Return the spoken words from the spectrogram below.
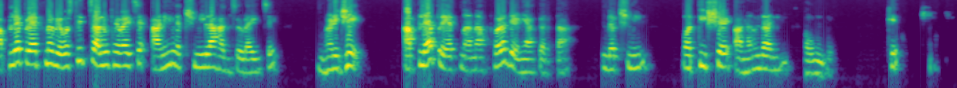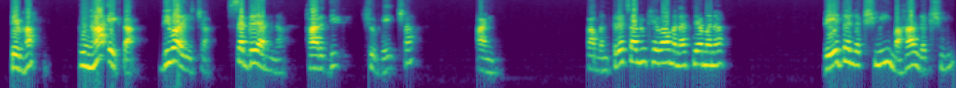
आपले प्रयत्न व्यवस्थित चालू ठेवायचे आणि लक्ष्मीला हात जोडायचे. म्हणजे आपल्या प्रयत्नांना फळ देण्याकरता लक्ष्मी अतिशय आनंदाने होऊन दे ओके? तेव्हा पुन्हा एकदा दिवाळीच्या सगळ्यांना हार्दिक शुभेच्छा. आणि हा मंत्र चालू ठेवा मनातल्या मनात. वेदलक्ष्मी महालक्ष्मी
